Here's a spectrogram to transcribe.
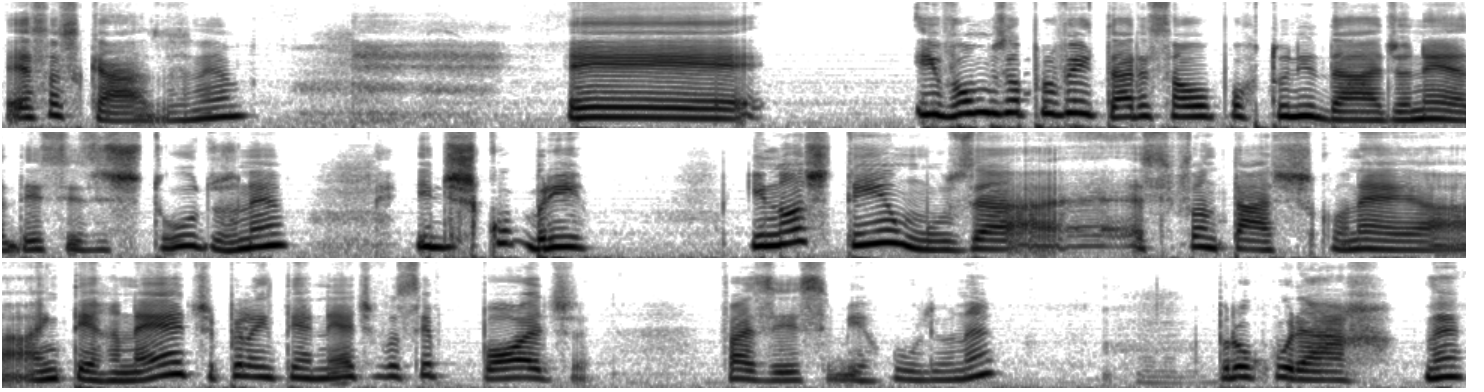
essas casas, né? É, e vamos aproveitar essa oportunidade, né? Desses estudos, né? E descobrir e nós temos a, esse fantástico, né? A, a, internet, pela internet você pode fazer esse mergulho, né? Procurar, né?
